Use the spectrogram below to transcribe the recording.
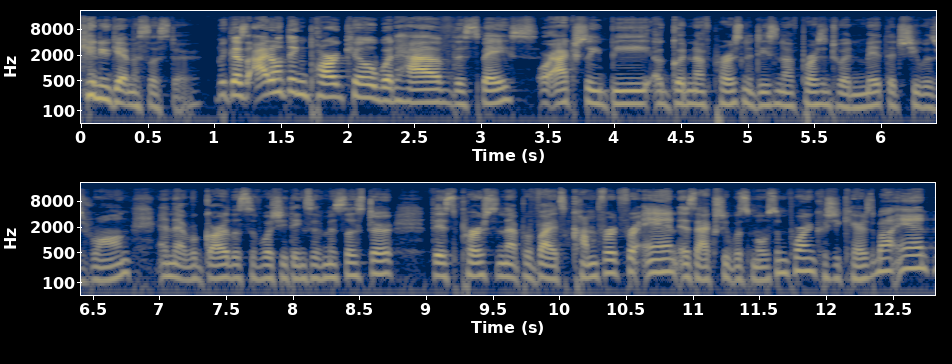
Can you get Miss Lister? Because I don't think Park Hill would have the space or actually be a good enough person, a decent enough person to admit that she was wrong and that regardless of what she thinks of Miss Lister, this person that provides comfort for Anne is actually what's most important because she cares about Anne.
